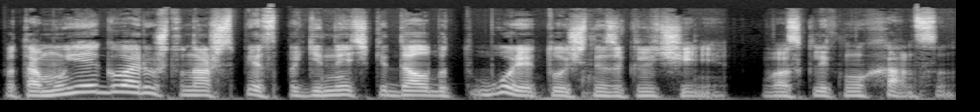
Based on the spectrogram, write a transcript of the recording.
Потому я и говорю, что наш спец по генетике дал бы более точное заключение, воскликнул Хансен.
